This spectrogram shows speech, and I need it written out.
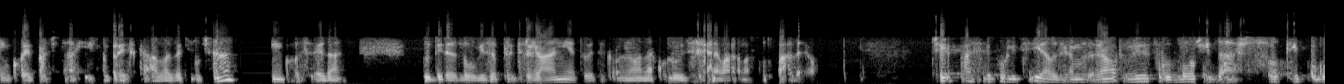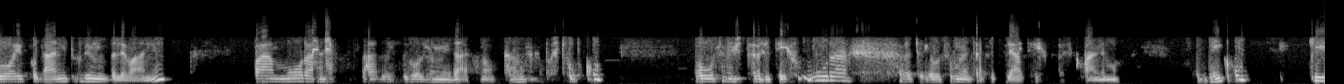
in ko je pač ta hišna preiskava zaključena in ko seveda tudi razlogi za pridržanje, to je tako imenovana koluzijska nevarnost, odpadejo. Če pa se policija oziroma državno tožilstvo odloči, da so ti pogoji podani tudi v nadaljevanju, pa mora skladati z določbami zakona o kazenskem postopku v 48 urah tega osumljenca pripeljati k preiskovalnemu sodniku, ki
